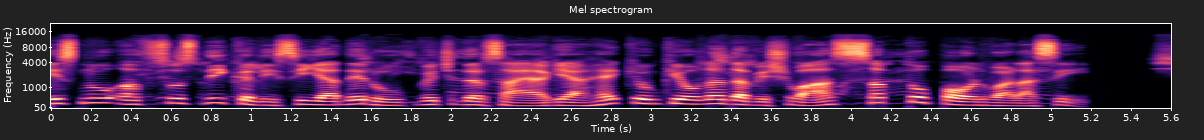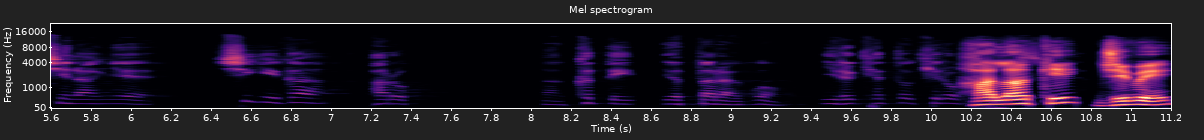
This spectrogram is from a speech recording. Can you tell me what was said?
ਇਸ ਨੂੰ ਅਫਸੋਸ ਦੀ ਕਲੀਸਿਆ ਦੇ ਰੂਪ ਵਿੱਚ ਦਰਸਾਇਆ ਗਿਆ ਹੈ ਕਿਉਂਕਿ ਉਹਨਾਂ ਦਾ ਵਿਸ਼ਵਾਸ ਸਭ ਤੋਂ ਪਾਉਣ ਵਾਲਾ ਸੀ। ਹਾਲਾਂਕਿ ਜਿਵੇਂ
